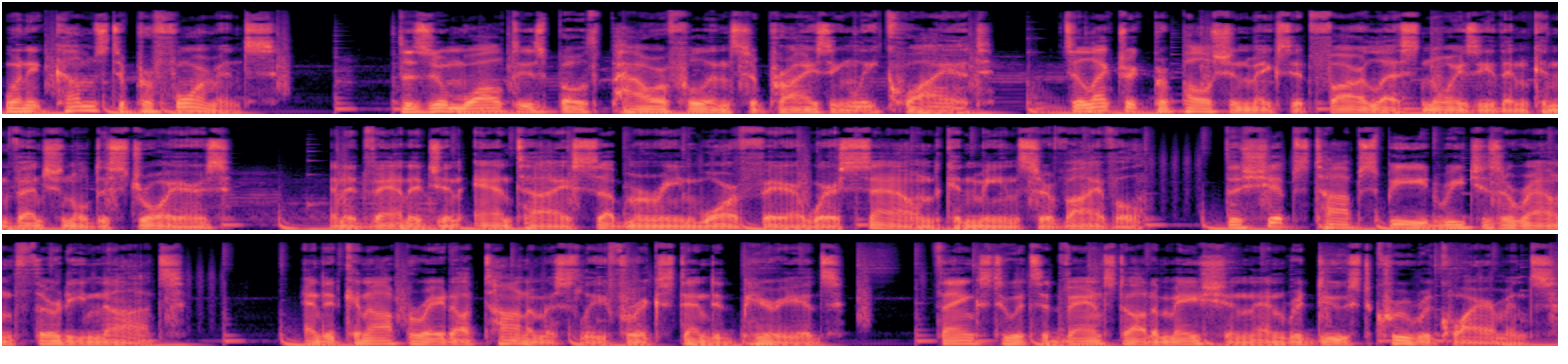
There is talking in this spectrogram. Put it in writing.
When it comes to performance, the Zumwalt is both powerful and surprisingly quiet. Its electric propulsion makes it far less noisy than conventional destroyers, an advantage in anti-submarine warfare where sound can mean survival. The ship's top speed reaches around 30 knots, and it can operate autonomously for extended periods, thanks to its advanced automation and reduced crew requirements.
